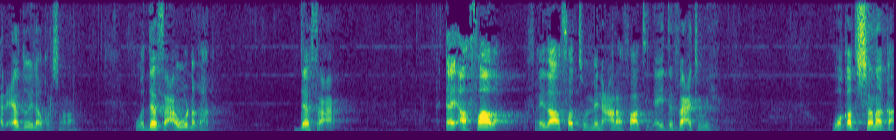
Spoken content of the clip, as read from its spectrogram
cadceeddu ilaa u qarsoonaaday wa dafaca wuu dhaqaaqay. Dafaca ay afaada faida afadtum min carafaatin ay dafactum wey waqad shanaqa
